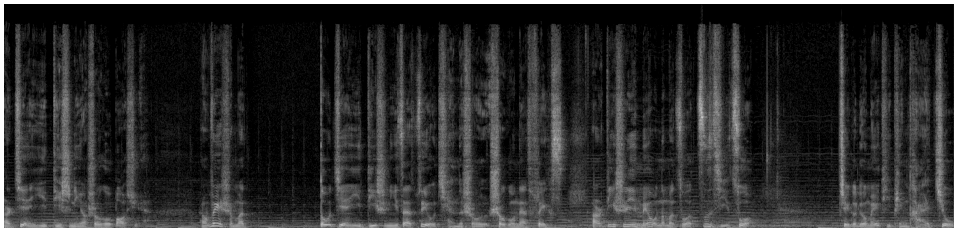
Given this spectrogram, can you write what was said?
而建议迪士尼要收购暴雪？然后为什么都建议迪士尼在最有钱的时候收购 Netflix，而迪士尼没有那么做，自己做这个流媒体平台就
